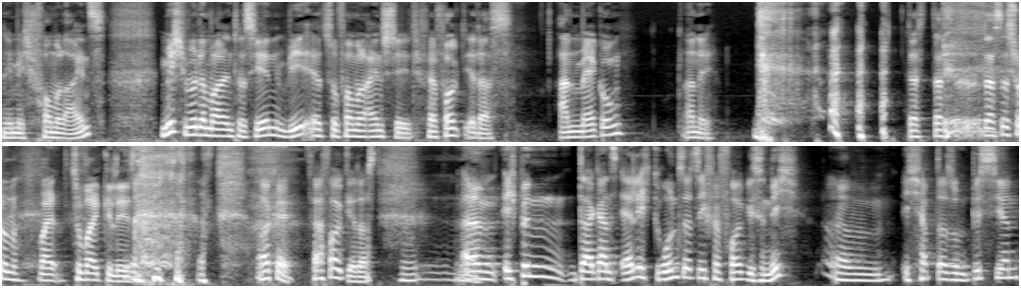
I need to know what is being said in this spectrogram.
nämlich Formel 1. Mich würde mal interessieren, wie ihr zur Formel 1 steht. Verfolgt ihr das? Anmerkung? Ah, nee. Das, das, das ist schon weit, zu weit gelesen. Okay, verfolgt ihr das? Ähm, ich bin da ganz ehrlich, grundsätzlich verfolge ich es nicht. Ähm, ich habe da so ein bisschen,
